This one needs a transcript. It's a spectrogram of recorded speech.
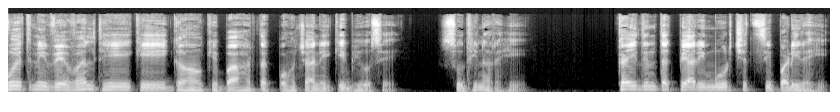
वो इतनी वेवल थी कि गाँव के बाहर तक पहुँचाने की भी उसे सुधी न रही। कई दिन तक प्यारी मूर्छित सी पड़ी रही।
